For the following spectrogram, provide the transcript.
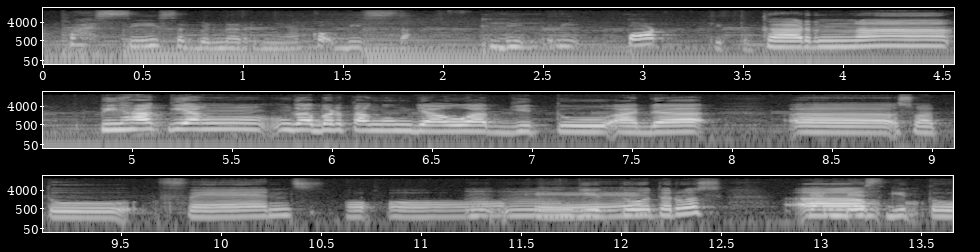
apa sih sebenarnya? Kok bisa di report gitu? Karena pihak yang nggak bertanggung jawab gitu. Ada eh, suatu fans oh, oh mm-mm, oke gitu terus fanbase gitu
